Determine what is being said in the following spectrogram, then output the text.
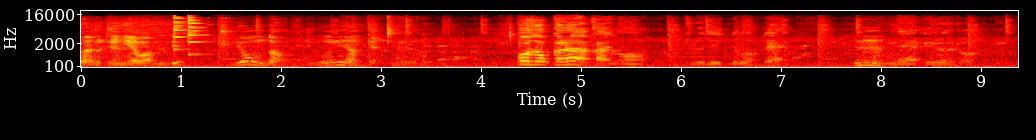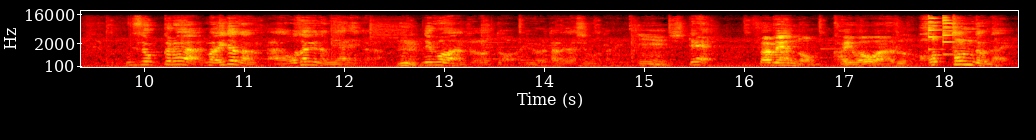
歳のジュニアは、え読んだん自分やんってもうそこから買い物連れて行ってもらって。うん。でいろいろでそこからまあ板尾さんあのお酒飲みやれへんから、うん。でご飯ずっといろいろ食べさせてもらったうんりして、喋ん。の？会話はあるの？ほとんどない。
